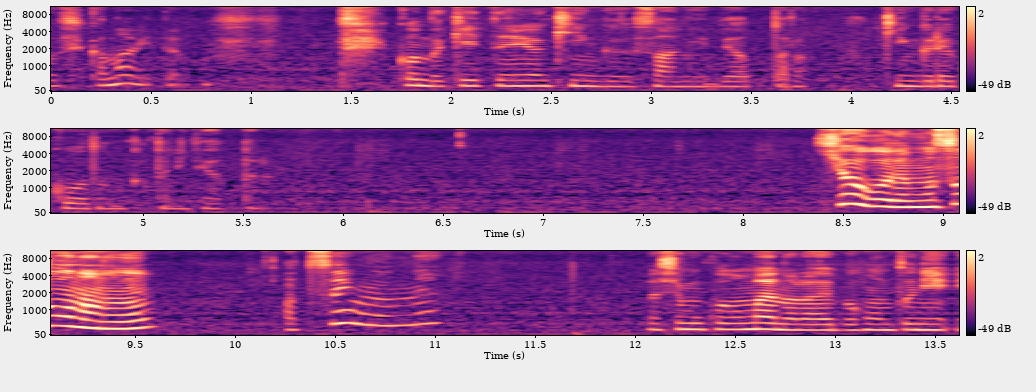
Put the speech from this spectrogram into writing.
私私かなみたいな。今度聞いてみようキングさんに出会ったら。キングレコードの方に出会ったら。兵庫でもそうなの？暑いもんね。私もこの前のライブ本当に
